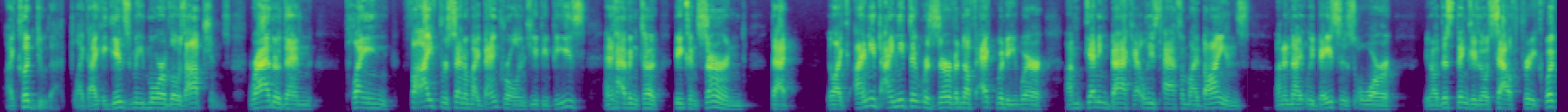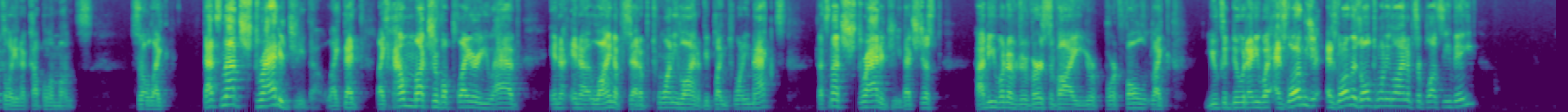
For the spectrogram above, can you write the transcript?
I could do that. Like I, it gives me more of those options rather than playing 5% of my bankroll in GPPs and having to be concerned that like I need I need to reserve enough equity where I'm getting back at least half of my buy-ins on a nightly basis or you know this thing could go south pretty quickly in a couple of months. So like that's not strategy though. Like that like how much of a player you have in a, in a lineup set of 20 lineup you're playing 20 max that's not strategy. That's just how do you want to diversify your portfolio? Like you could do it anyway. As long as you, as long as all 20 lineups are plus EV,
